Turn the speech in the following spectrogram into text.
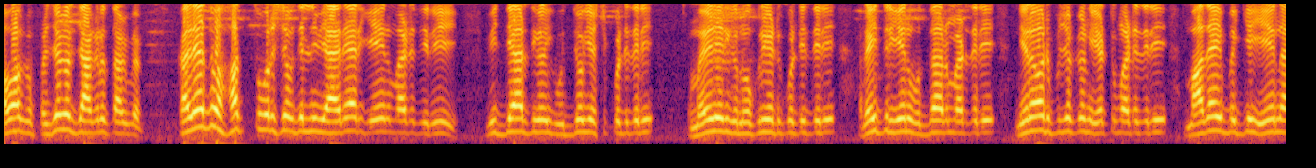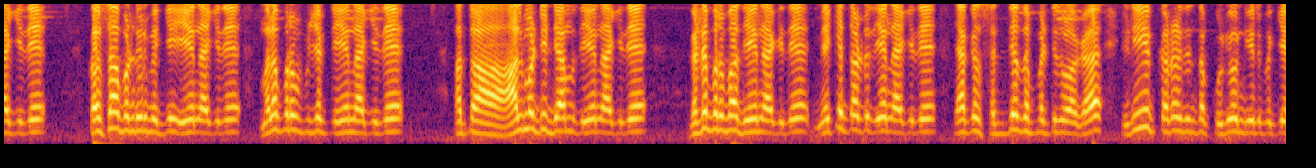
ಅವಾಗ ಪ್ರಜೆಗಳು ಜಾಗೃತ ಆಗ್ಬೇಕು. ಕಳೆದು ಹತ್ತು ವರ್ಷದಲ್ಲಿ ನೀವು ಯಾರ್ಯಾರಿಗೆ ಏನು ಮಾಡಿದಿರಿ ವಿದ್ಯಾರ್ಥಿಗಳಿಗೆ ಉದ್ಯೋಗ ಎಷ್ಟು ಕೊಟ್ಟಿದ್ದೀರಿ? ಮಹಿಳೆಯರಿಗೆ ನೌಕರಿ ಎಷ್ಟು ಕೊಟ್ಟಿದ್ದೀರಿ? ರೈತರಿಗೆ ಏನು ಉದ್ಧಾರ ಮಾಡಿದಿರಿ ನೀರಾವರಿ ಪ್ರಜೆಗಳನ್ನು ಎಷ್ಟು ಮಾಡಿದಿರಿ ಮಾದಾಯಿ ಬಗ್ಗೆ ಏನಾಗಿದೆ? ಕಳಸಾ ಬಂಡೂರಿ ಬಗ್ಗೆ ಏನಾಗಿದೆ? ಮಲಪುರ ಪ್ರಾಜೆಕ್ಟ್ ಏನಾಗಿದೆ? ಮತ್ತು ಆಲ್ಮಟ್ಟಿ ಡ್ಯಾಮ್ದು ಏನಾಗಿದೆ ಘಟಪ್ರಭಾದ ಏನಾಗಿದೆ ಮೇಕೆದಾಟದ ಏನಾಗಿದೆ, ಯಾಕಂದ್ರೆ ಸದ್ಯದ ಪಟ್ಟಿದೊಳಗೆ ಇಡೀ ಕನ್ನಡದಿಂದ ಕುಡಿಯೋ ನೀರಿನ ಬಗ್ಗೆ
